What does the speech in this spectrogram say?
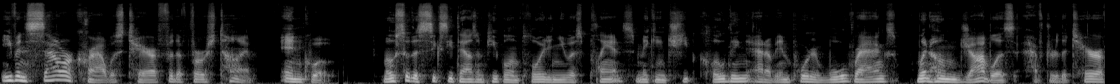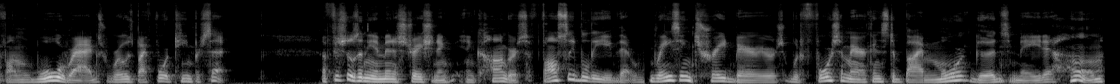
Even sauerkraut was tariffed for the first time. End quote. Most of the 60,000 people employed in U.S. plants making cheap clothing out of imported wool rags went home jobless after the tariff on wool rags rose by 14%. Officials in the administration and in Congress falsely believed that raising trade barriers would force Americans to buy more goods made at home,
